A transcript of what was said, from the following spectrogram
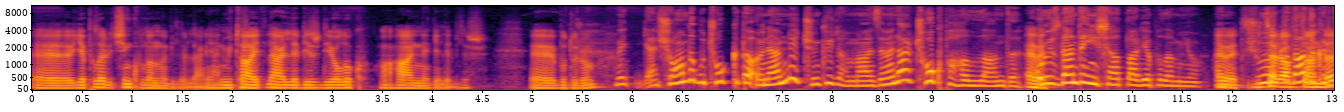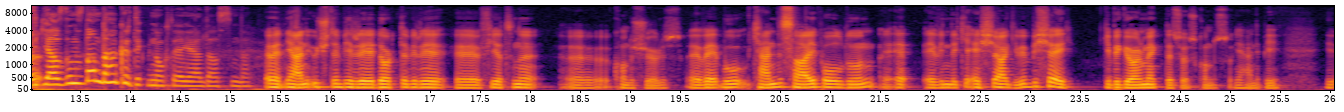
e, yapılar için kullanabilirler. Yani müteahhitlerle bir diyalog haline gelebilir e, bu durum. Ve yani şu anda bu çok da önemli çünkü malzemeler çok pahalılandı. Evet. O yüzden de inşaatlar yapılamıyor. Hani Evet, Şu bir nokta daha da taraftan da- kritik yazdığınızdan daha kritik bir noktaya geldi aslında. Evet yani üçte biri, dörtte biri e, fiyatını e, konuşuyoruz. E, ve bu kendi sahip olduğun e, evindeki eşya gibi bir şey gibi görmek de söz konusu. Yani bir e,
